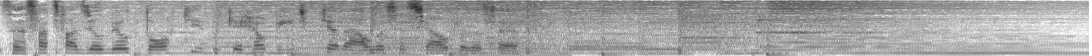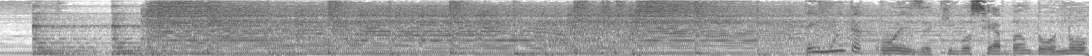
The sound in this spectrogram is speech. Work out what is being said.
satisfazer o meu toque do que realmente porque era algo essencial para dar certo. Tem muita coisa que você abandonou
